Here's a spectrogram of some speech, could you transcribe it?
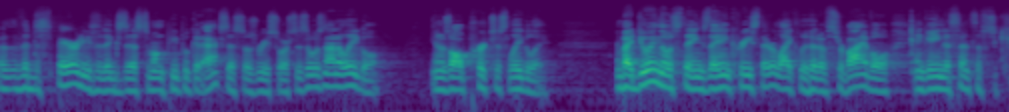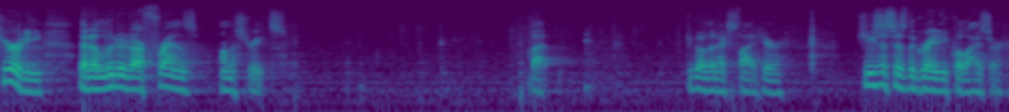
or the disparities that exist among people who could access those resources. It was not illegal. It was all purchased legally. And by doing those things, they increased their likelihood of survival and gained a sense of security that eluded our friends on the streets. If you go to the next slide here, Jesus is the great equalizer.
